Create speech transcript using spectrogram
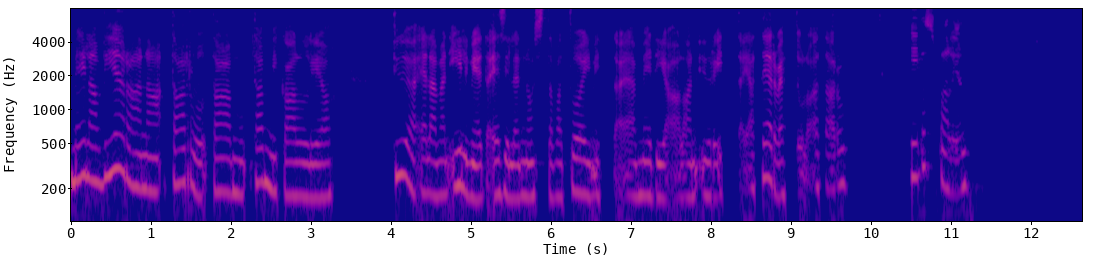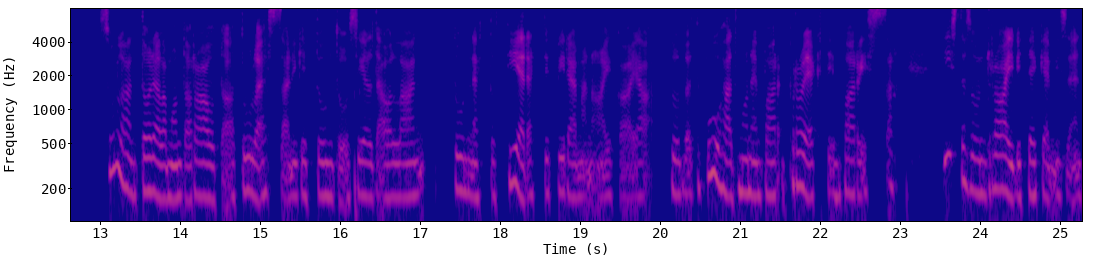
Meillä on vieraana Taru Tammikallio, työelämän ilmiöitä esille nostava toimittaja ja media-alan yrittäjä. Tervetuloa Taru. Kiitos paljon. Sulla on todella monta rautaa tulessa, ainakin tuntuu siltä. Ollaan tunnettu, tiedetty pidemmän aikaa ja tuntuu, että puuhaat monen par- projektin parissa. Mistä sun drive tekemiseen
